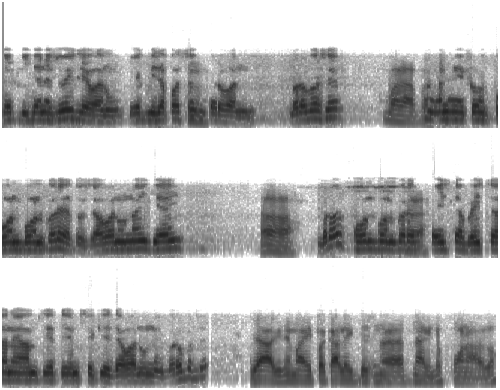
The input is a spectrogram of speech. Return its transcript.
એકબીજાને જોઈ લેવાનું એકબીજા પસંદ કરવાનું બરોબર છે? બરાબર. અને કોઈ ફોન બોન કરે તો જવાનું નહીં ક્યાંય બરોબર? ફોન ફોન કરે. પૈસા પૈસા ને આમ છે તેમ છે કે જવાનું નહીં બરોબર છે? જે આવીને મારી પર કાલે રાતના આવીને ફોન આવેલો.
